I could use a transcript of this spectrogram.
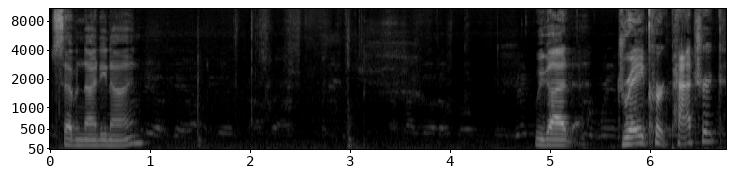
seven ninety nine. We got Dre Kirkpatrick.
